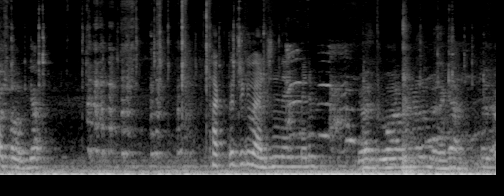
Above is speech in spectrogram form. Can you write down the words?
Taklatalım gel. Taklacı güvercinlerim benim. Gel yuvarlanalım böyle gel. Böyle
